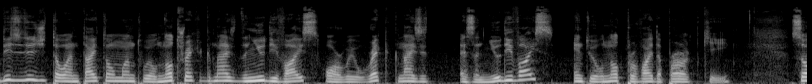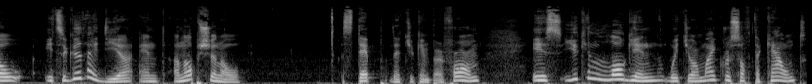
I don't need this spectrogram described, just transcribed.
this digital entitlement will not recognize the new device or will recognize it as a new device and will not provide a product key. So it's a good idea and an optional step that you can perform is you can log in with your Microsoft account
